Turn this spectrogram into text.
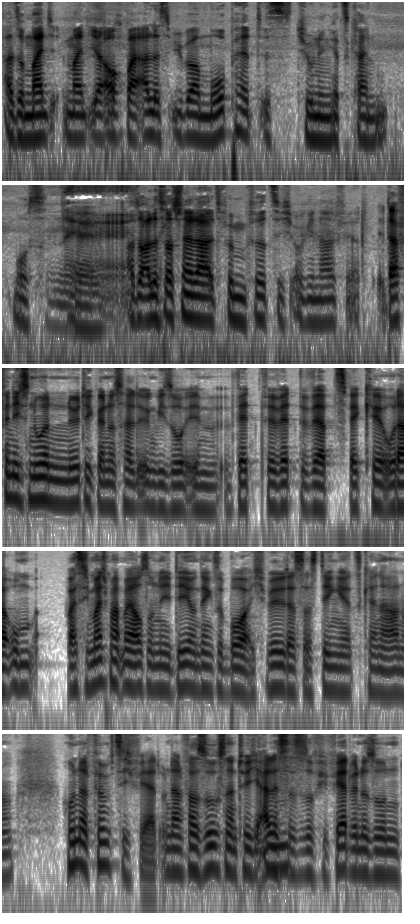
Also meint, meint ihr auch bei alles über Moped ist Tuning jetzt kein Muss? Nee. Also alles, was schneller als 45 original fährt. Da finde ich es nur nötig, wenn du es halt irgendwie so im Wett für Wettbewerbszwecke oder um, weiß ich, manchmal hat man ja auch so eine Idee und denkt so, boah, ich will, dass das Ding jetzt, keine Ahnung, 150 fährt. Und dann versuchst du natürlich alles, Mhm. dass es so viel fährt. Wenn du so ein,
